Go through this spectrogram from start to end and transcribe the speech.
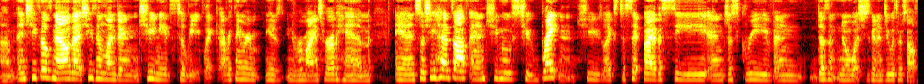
um, and she feels now that she's in london she needs to leave like everything rem- you know, reminds her of him and so she heads off and she moves to brighton she likes to sit by the sea and just grieve and doesn't know what she's going to do with herself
